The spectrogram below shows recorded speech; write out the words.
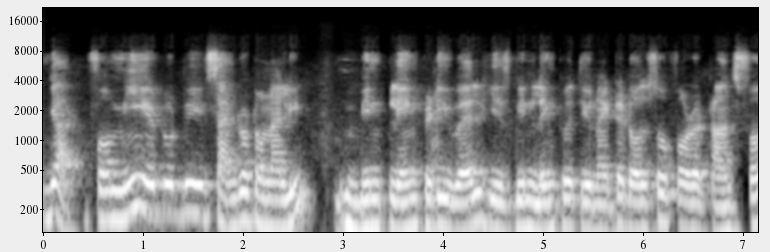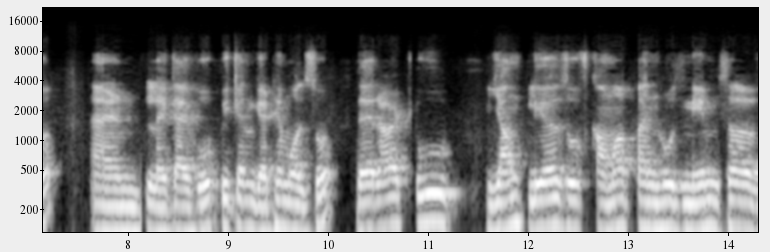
Yeah, for me, it would be Sandro Tonali. Been playing pretty well. He's been linked with United also for a transfer. And like, I hope we can get him also. There are two young players who've come up and whose names have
